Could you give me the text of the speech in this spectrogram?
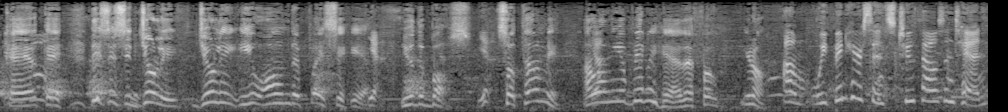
Okay, okay. This is Julie. Julie, you own the place here. Yes. You're the boss. Yeah. So tell me, how Yeah. long you been here? That for, you know. Um, we've been here since 2010,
